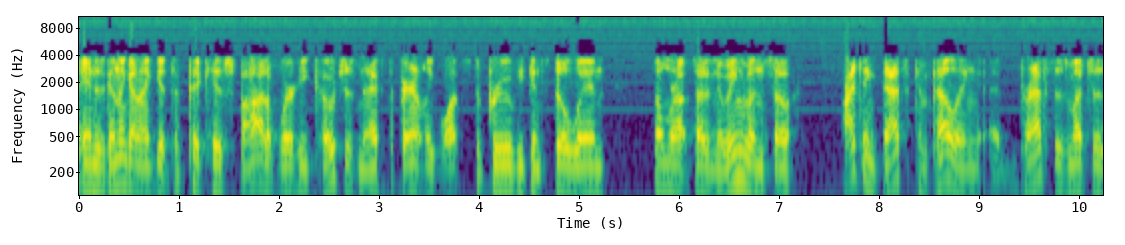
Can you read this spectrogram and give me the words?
and is going to get to pick his spot of where he coaches next. Apparently, wants to prove he can still win somewhere outside of New England. So, I think that's compelling, uh, perhaps as much as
